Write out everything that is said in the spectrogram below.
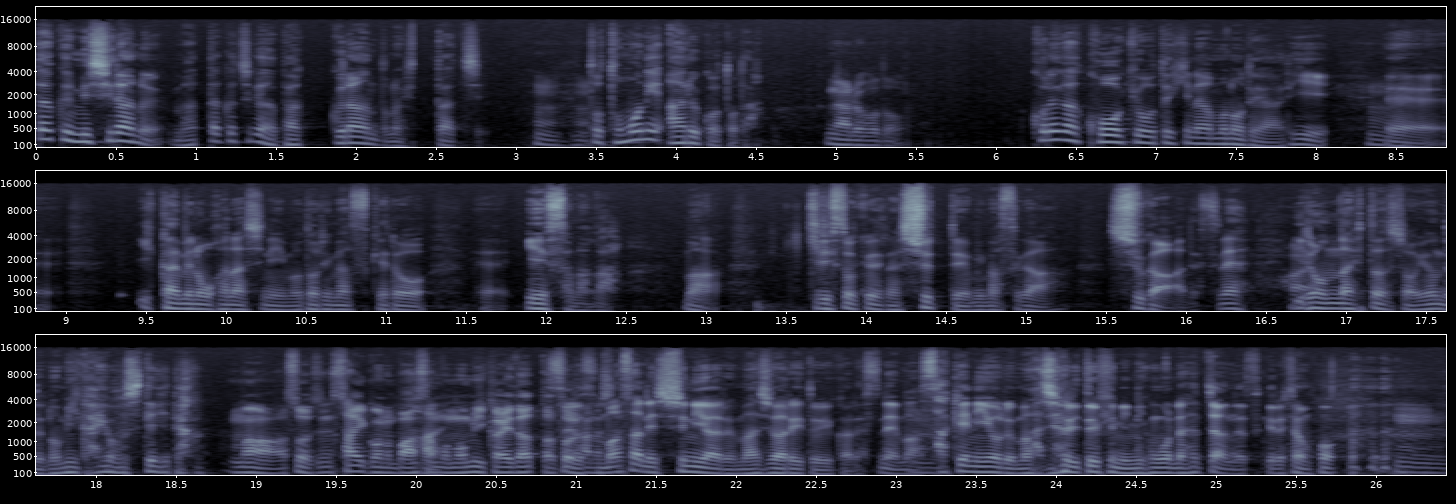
全く見知らぬ全く違うバックグラウンドの人たちうんうん。と共にあることだ。なるほど。これが公共的なものであり、うん。え1回目のお話に戻りますけど、えーイエス様が、まあ、キリスト教的な主って読みますが主がですね、はい。い、ろんな人たちを呼んで飲み会をしていた。まあそうですね。最後の晩餐も飲み会だったという話です。まさに主にある交わりというかですね、まあ、酒による交わりというふうに日本語になっちゃうんですけれども。うん。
